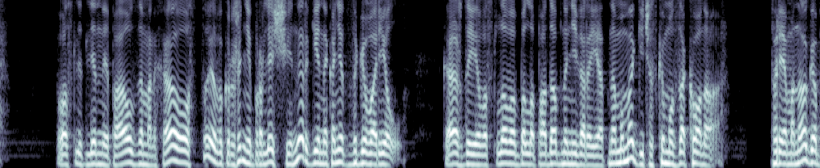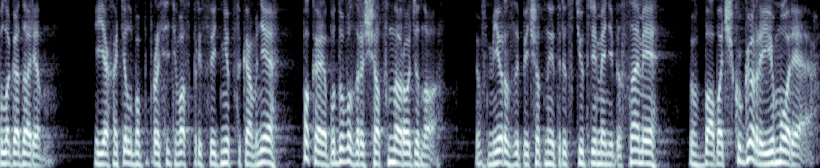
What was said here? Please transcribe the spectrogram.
После длинной паузы Манхао, стоя в окружении бурлящей энергии, наконец заговорил. Каждое его слово было подобно невероятному магическому закону. «Премного благодарен. Я хотел бы попросить вас присоединиться ко мне, пока я буду возвращаться на родину. В мир, запечатанный 33 небесами, в бабочку горы и моря».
